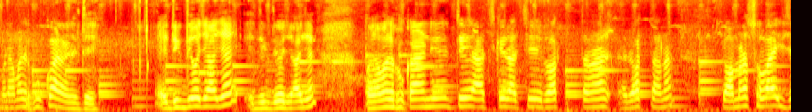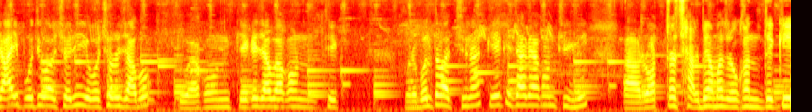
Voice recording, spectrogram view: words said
মানে আমাদের হুকার আনিতে। এদিক দিয়েও যাওয়া যায়, এদিক দিয়েও যাওয়া যায়। মানে আমাদের হুকার আনিতে আজকের আছে রথ টানা রথ টানা তো আমরা সবাই যাই প্রতি বছরই, এবছরও যাব। তো এখন কে কে যাব এখন ঠিক মানে বলতে পারছি না। কে কে যাবে এখন ঠিক নেই আর রথটা ছাড়বে আমাদের ওখান থেকে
